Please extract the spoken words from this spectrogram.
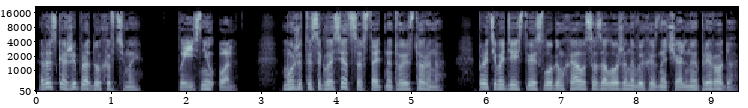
Расскажи про духов тьмы. Пояснил он. Может и согласятся встать на твою сторону. Противодействие слугам хаоса заложено в их изначальную природу.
